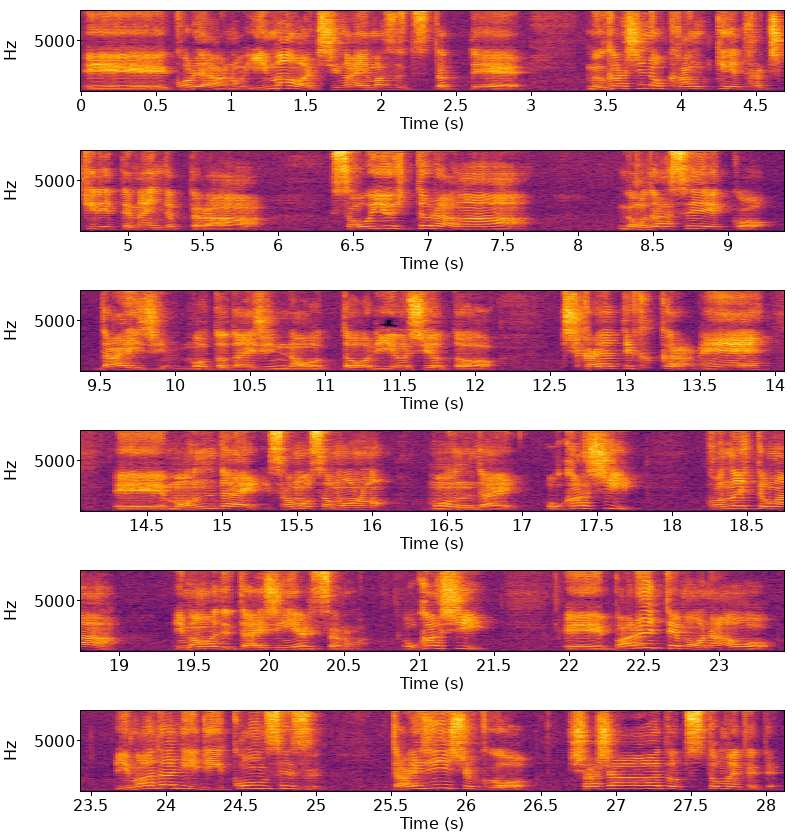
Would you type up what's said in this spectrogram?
えー、これあの、今は違いますっつったって、昔の関係断ち切れてないんだったら、そういう人らが、野田聖子大臣、元大臣の夫を利用しようと、近寄ってくからね。えー、問題、そもそもの問題、おかしい。こんな人が、今まで大臣やれてたのが、おかしい。えー、バレてもなお、未だに離婚せず、大臣職をシャシャーと務めてて、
